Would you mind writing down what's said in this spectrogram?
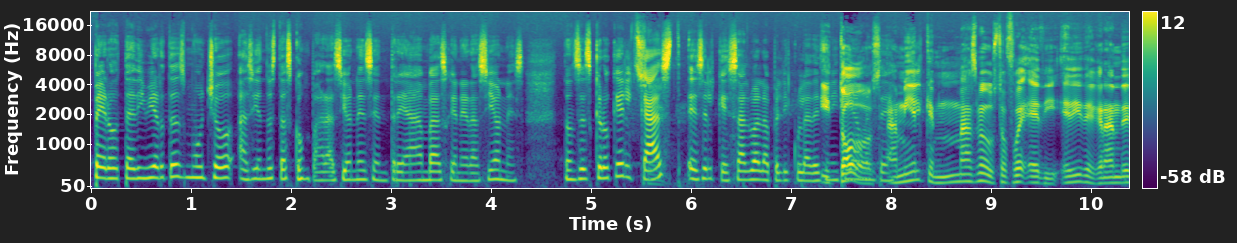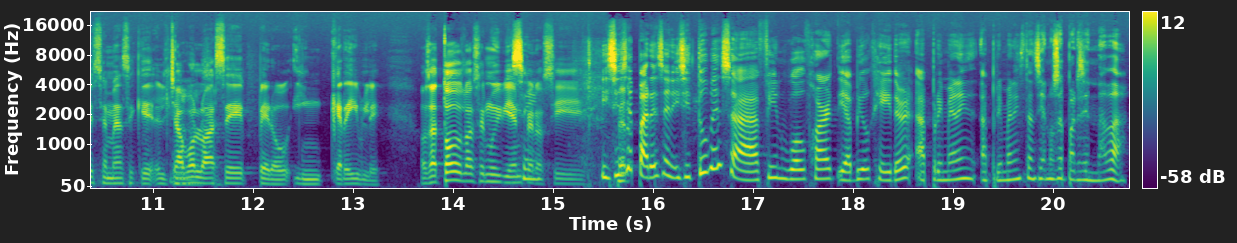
Pero te diviertes mucho haciendo estas comparaciones entre ambas generaciones. Entonces creo que el Sí. cast es el que salva la película Y definitivamente. todos. A mí el que más me gustó fue Eddie. Eddie de grande se me hace que el chavo lo sí. hace, pero increíble. O sea, todos lo hacen muy bien, Sí. pero sí. Y sí Pero- se parecen. Y si tú ves a Finn Wolfhard y a Bill Hader, a primera, a primera instancia no se parecen nada.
